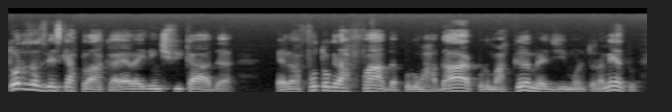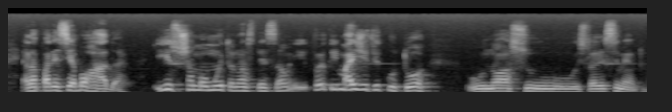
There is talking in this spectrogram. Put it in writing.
Todas as vezes que a placa era identificada, era fotografada por um radar, por uma câmera de monitoramento, ela parecia borrada. Isso chamou muito a nossa atenção e foi o que mais dificultou o nosso esclarecimento.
